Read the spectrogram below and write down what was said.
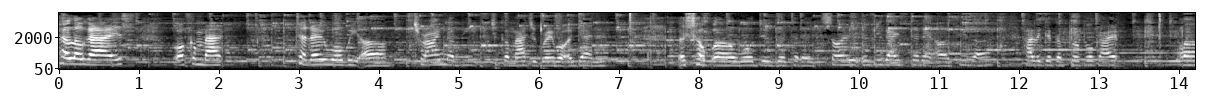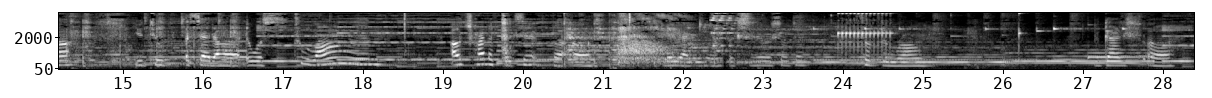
Hello guys, welcome back. Today we'll be uh trying to beat Chica Magic Rainbow again. Let's hope uh we'll do good today. Sorry if you guys didn't uh see the how to get the purple guy. Uh YouTube said uh it was too long and I'll try to fix it, but uh maybe I can't fix it or something. Something wrong. You guys uh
